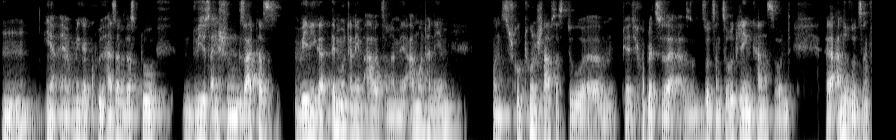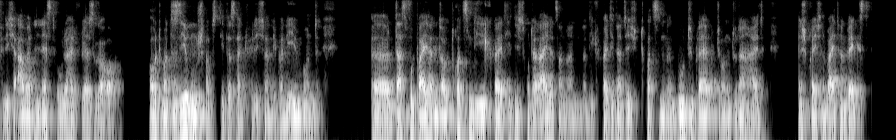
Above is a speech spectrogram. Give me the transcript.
Mhm. Ja, ja, mega cool. Heißt aber, dass du, wie du es eigentlich schon gesagt hast, weniger im Unternehmen arbeitest, sondern mehr am Unternehmen und Strukturen schaffst, dass du ähm, ja, dich komplett zu, also sozusagen zurücklegen kannst und äh, andere sozusagen für dich arbeiten lässt oder halt vielleicht sogar auch Automatisierung schaffst, die das halt für dich dann übernehmen und äh, das, wobei dann aber trotzdem die Qualität nicht drunter leidet, sondern die Qualität natürlich trotzdem eine gute bleibt und du dann halt entsprechend weiter wächst.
